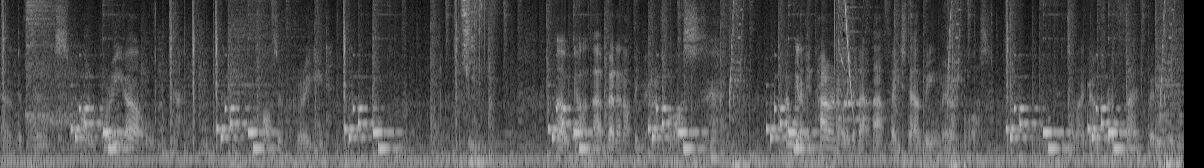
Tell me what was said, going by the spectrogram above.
down defense. Pot of greed. Oh. Pot of greed. Oh god, that better not be Mirror Force. I'm gonna be paranoid about that face down being Mirror Force. Until I know for a fact that it isn't.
